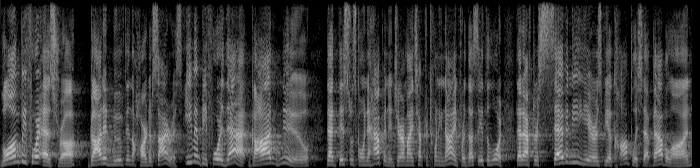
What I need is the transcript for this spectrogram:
Long before Ezra, God had moved in the heart of Cyrus. Even before that, God knew that this was going to happen in Jeremiah chapter 29. For thus saith the Lord, that after 70 years be accomplished at Babylon,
